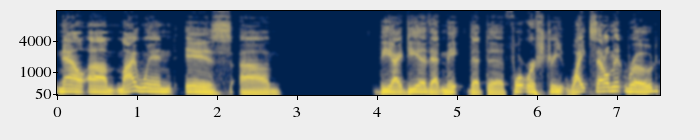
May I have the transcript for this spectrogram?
Now, um my win is um the idea that ma- that the Fort Worth Street White Settlement Road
